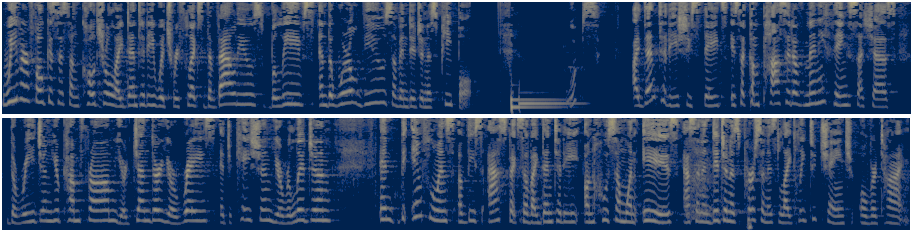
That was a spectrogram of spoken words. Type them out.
Weaver focuses on cultural identity which reflects the values, beliefs, and the worldviews of indigenous people. Whoops. Identity, she states, is a composite of many things such as the region you come from, your gender, your race, education, your religion, and the influence of these aspects of identity on who someone is as an indigenous person is likely to change over time.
